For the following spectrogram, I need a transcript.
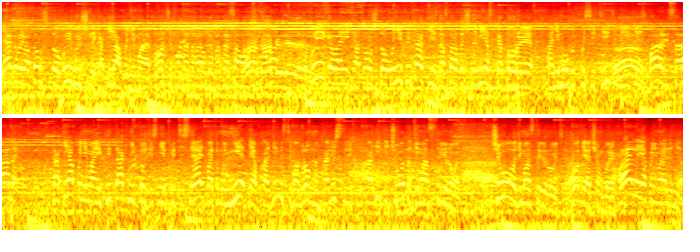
я говорю о том, что вы вышли, как я понимаю, против вот этого ЛГБТ-сообщества. А, как, э, Вы говорите о том, что у них и так есть достаточно мест, которые они могут посетить, у них Да. есть бары, рестораны. Как я понимаю, их и так никто здесь не притесняет, поэтому нет необходимости в огромном количестве их выходить и чего-то демонстрировать. Чего вы демонстрируете? Вот я о чем говорю. Правильно я понимаю или нет?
